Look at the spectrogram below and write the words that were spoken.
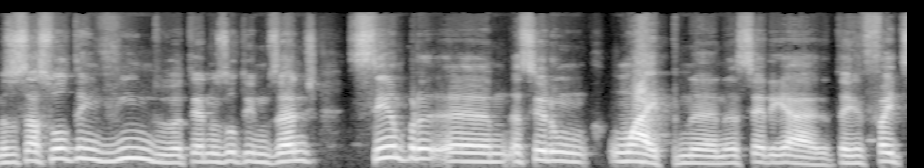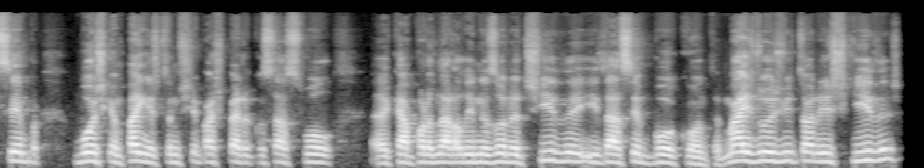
mas o Sassuolo tem vindo até nos últimos anos sempre uh, a ser um, um hype na, na Série A, tem feito sempre boas campanhas, estamos sempre à espera que o Sassuolo acabe por andar ali na zona de descida e dá sempre boa conta. Mais duas vitórias seguidas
